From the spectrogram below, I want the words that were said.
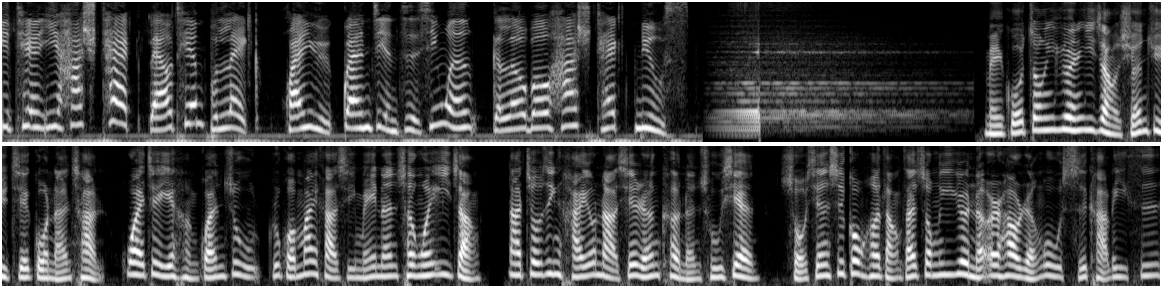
一天一 hashtag 聊天不累，环宇关键字新闻 global hashtag news。美国众议院议长选举结果难产，外界也很关注，如果麦卡锡没能成为议长，那究竟还有哪些人可能出现？首先是共和党在众议院的二号人物史卡利斯。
